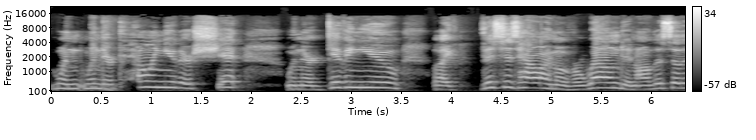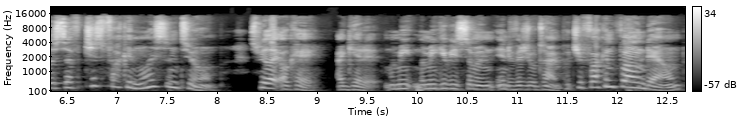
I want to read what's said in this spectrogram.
when when they're telling you their shit when they're giving you like this is how I'm overwhelmed and all this other stuff, just fucking listen to them. Just be like, okay, I get it. Let me let me give you some individual time. Put your fucking phone down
